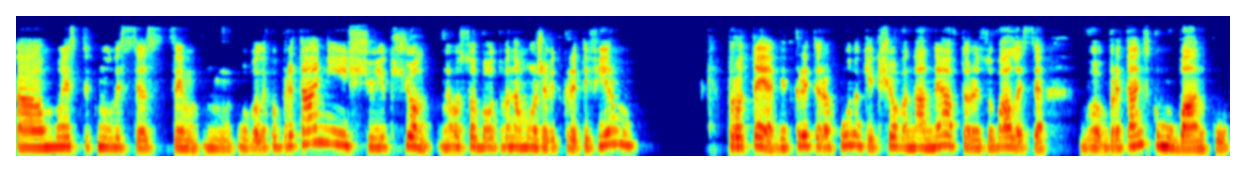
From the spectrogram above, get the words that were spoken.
е, Ми стикнулися з цим у Великобританії, що якщо особа от вона може відкрити фірму, проте відкрити рахунок, якщо вона не авторизувалася в британському банку,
